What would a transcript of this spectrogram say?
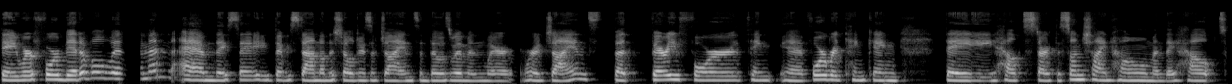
They were formidable women. Um, they say that we stand on the shoulders of giants, and those women were were giants, but very forward think uh, forward thinking. They helped start the Sunshine Home, and they helped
